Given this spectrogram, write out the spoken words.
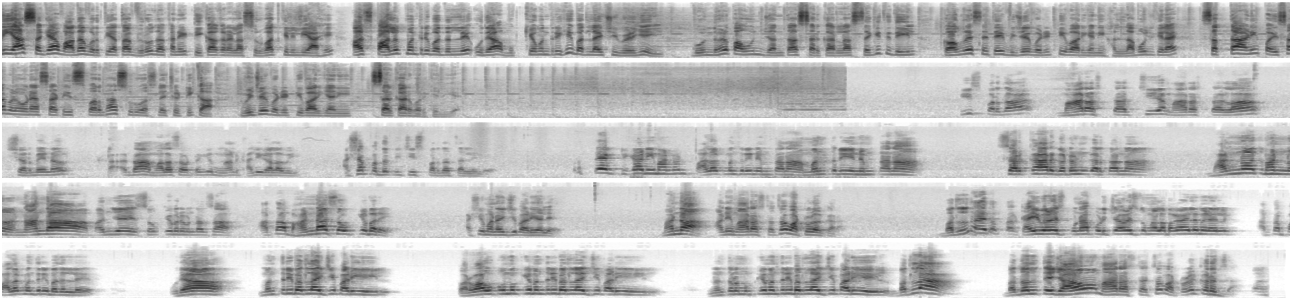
आणि या सगळ्या वादावरती आता विरोधकांनी टीका करायला सुरुवात केलेली आहे. आज पालकमंत्री बदलले उद्या मुख्यमंत्रीही बदलायची वेळ येईल. गोंधळ पाहून जनता सरकारला स्थगिती देईल. काँग्रेस नेते विजय वडेट्टीवार यांनी हल्लाबोल केलाय. सत्ता आणि पैसा मिळवण्यासाठी स्पर्धा सुरू असल्याची टीका विजय वडेट्टीवार यांनी सरकारवर केली आहे ही स्पर्धा महाराष्ट्राची महाराष्ट्राला शर्मेनं आता मला असं वाटतं की मान खाली घालावी. अशा पद्धतीची स्पर्धा चाललेली आहे. प्रत्येक ठिकाणी म्हणून पालकमंत्री नेमताना मंत्री नेमताना सरकार गठन करताना भांडणंच भांडणं नांदा म्हणजे सौख्य बरे म्हणतात असा आता भांडा सौख्य बरे अशी म्हणायची पाळी आली आहे. भांडा आणि महाराष्ट्राचं वाटोळं करा. बदलत आहेत आता. काही वेळेस पुन्हा पुढच्या वेळेस तुम्हाला बघायला मिळेल. आता पालकमंत्री बदलले. उद्या मंत्री बदलायची पाळी येईल. परवा उपमुख्यमंत्री बदलायची पाळी येईल. नंतर मुख्यमंत्री बदलायची पाळी येईल. बदला. बदलते जाओ महाराष्ट्राचं वाटोळे करत जा.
